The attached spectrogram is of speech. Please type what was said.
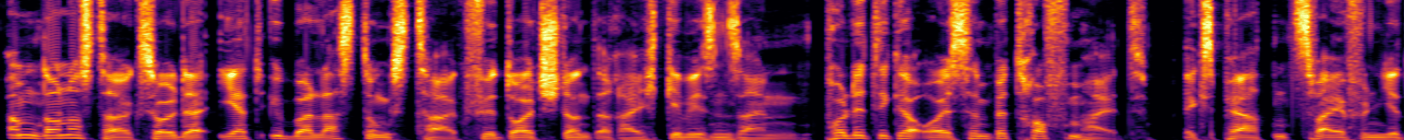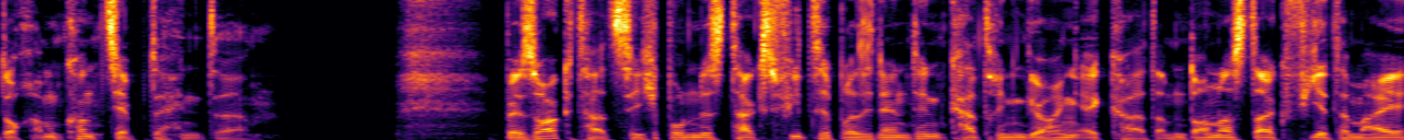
Am Donnerstag soll der Erdüberlastungstag für Deutschland erreicht gewesen sein. Politiker äußern Betroffenheit. Experten zweifeln jedoch am Konzept dahinter. Besorgt hat sich Bundestagsvizepräsidentin Katrin Göring-Eckardt am Donnerstag, 4. Mai,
